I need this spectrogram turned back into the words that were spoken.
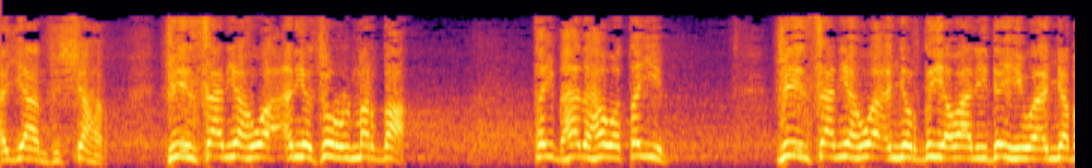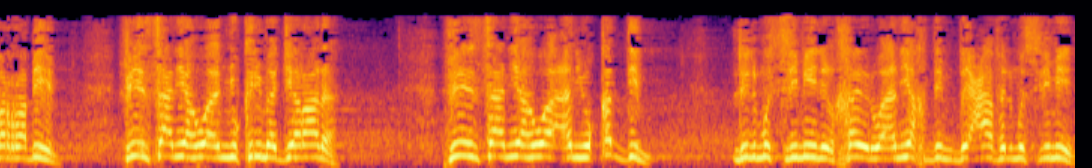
أيام في الشهر. في إنسان يهوى أن يزور المرضى. طيب هذا هوى طيب. في إنسان يهوى أن يرضي والديه وأن يبر بهم. في إنسان يهوى أن يكرم جيرانه. في إنسان يهوى أن يقدم للمسلمين الخير وأن يخدم ضعاف المسلمين.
